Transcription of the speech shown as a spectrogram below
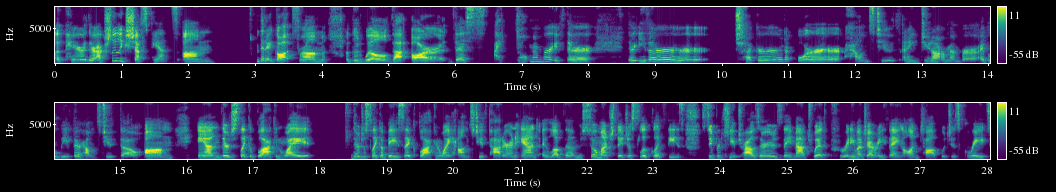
a pair, they're actually like chef's pants um, that I got from a Goodwill that are this, I don't remember if they're, they're either checkered or houndstooth and I do not remember. I believe they're houndstooth though. Um and they're just like a black and white they're just like a basic black and white houndstooth pattern and I love them so much. They just look like these super cute trousers. They match with pretty much everything on top, which is great.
